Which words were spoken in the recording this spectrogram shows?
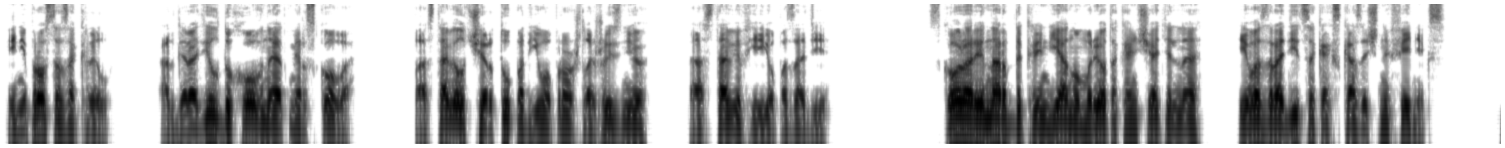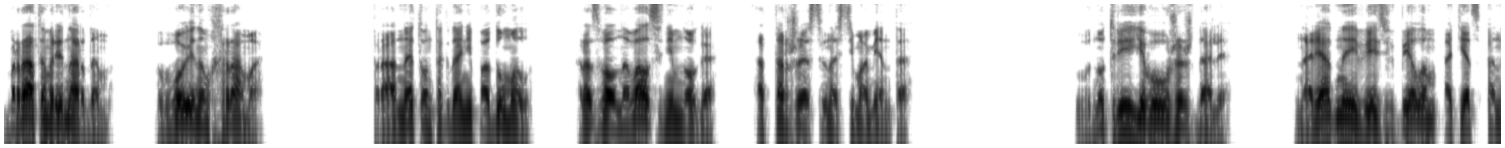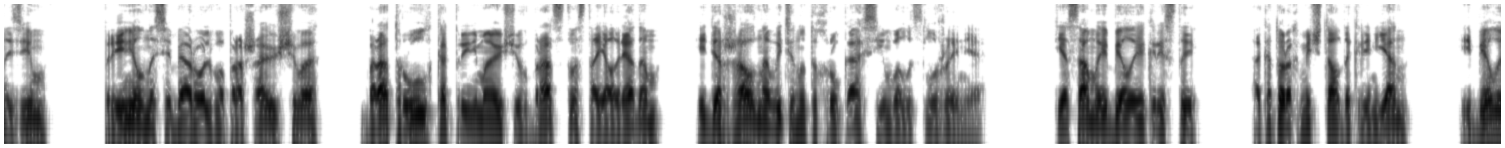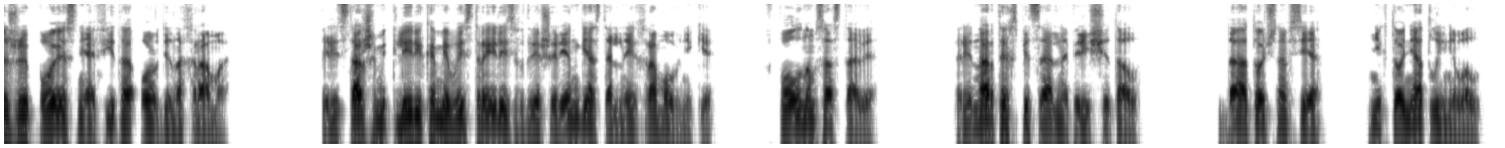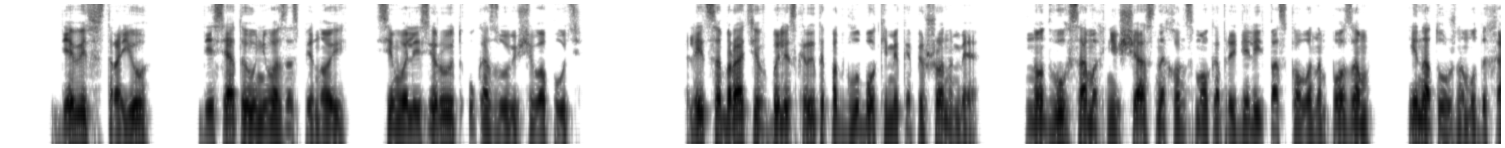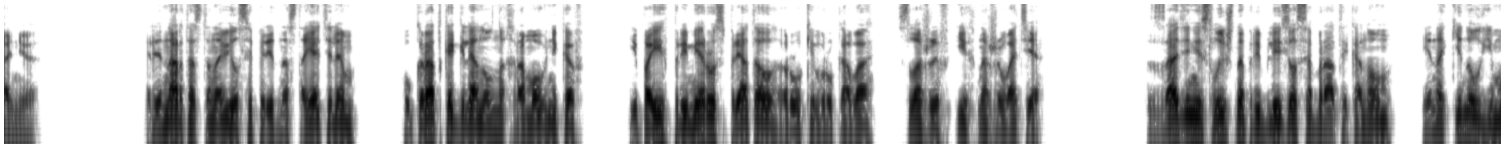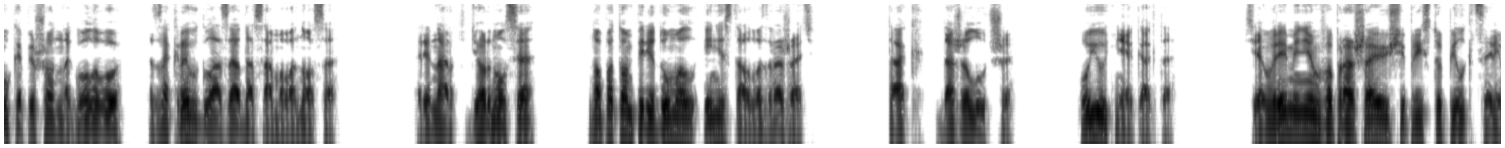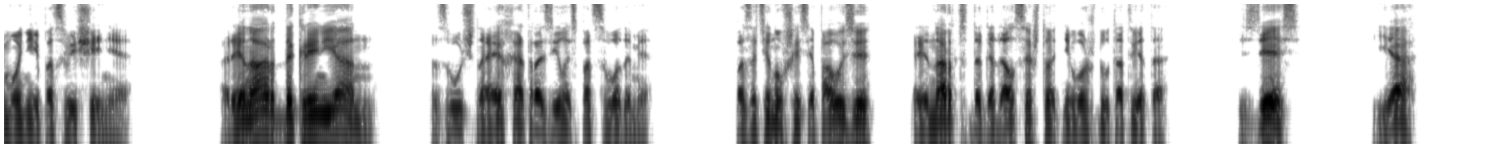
И не просто закрыл, отгородил духовное от мирского, поставил черту под его прошлой жизнью, оставив ее позади. Скоро Ренард де Криньян умрет окончательно и возродится, как сказочный феникс. Братом Ренардом, воином храма. Про Аннет он тогда не подумал, разволновался немного от торжественности момента. Внутри его уже ждали. Нарядный, весь в белом, отец Анезим принял на себя роль вопрошающего, брат Рул, как принимающий в братство, стоял рядом и держал на вытянутых руках символы служения. Те самые белые кресты, о которых мечтал Докриньян, и белый же пояс неофита Ордена Храма. Перед старшими клириками выстроились в две шеренги остальные храмовники, в полном составе. Ренард их специально пересчитал. Да, точно все. Никто не отлынивал. Девять в строю, десятый у него за спиной, символизируют указующего путь. Лица братьев были скрыты под глубокими капюшонами, но двух самых несчастных он смог определить по скованным позам и натужному дыханию. Ренард остановился перед настоятелем, украдкой глянул на храмовников и по их примеру спрятал руки в рукава, сложив их на животе. Сзади неслышно приблизился брат-эконом и накинул ему капюшон на голову, закрыв глаза до самого носа. Ренард дернулся, но потом передумал и не стал возражать. Так даже лучше. Уютнее как-то. Тем временем вопрошающий приступил к церемонии посвящения. «Ренард де Криньян!» Звучное эхо отразилось под сводами. По затянувшейся паузе Ренард догадался, что от него ждут ответа. «Здесь! Я!»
